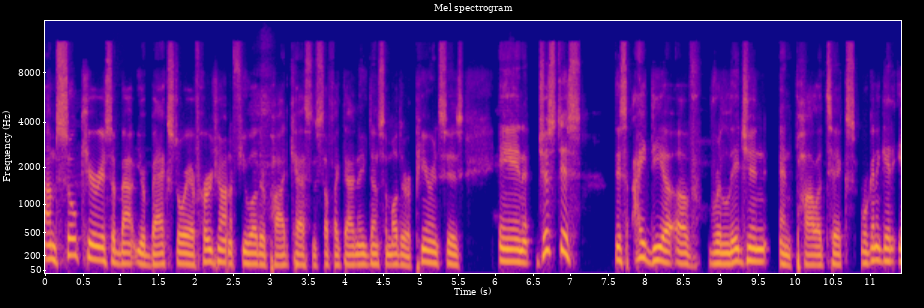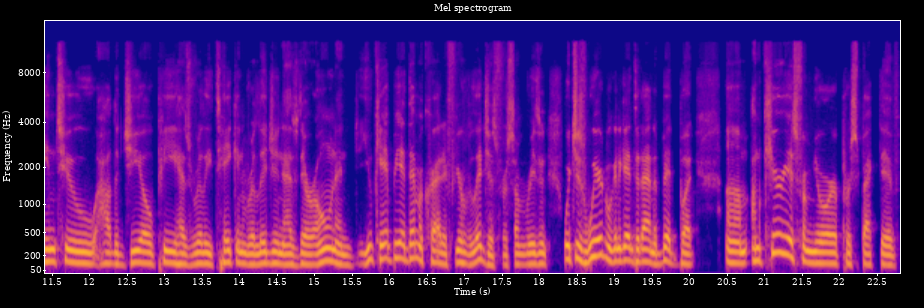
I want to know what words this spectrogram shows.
I'm so curious about your backstory. I've heard you on a few other podcasts and stuff like that. I know you've done some other appearances, and just this this idea of religion and politics. We're going to get into how the GOP has really taken religion as their own. And you can't be a Democrat if you're religious for some reason, which is weird. We're going to get into that in a bit. But um, I'm curious from your perspective,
